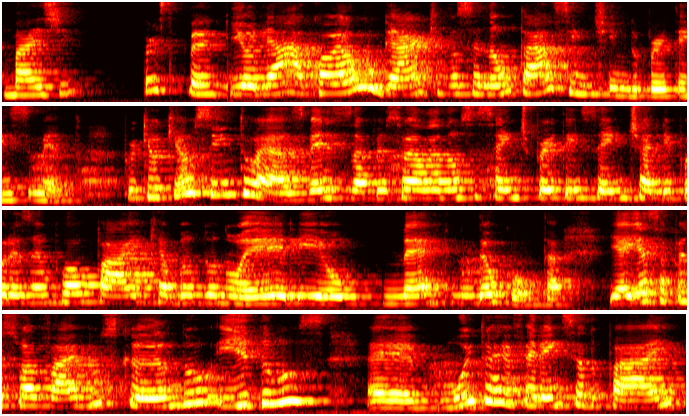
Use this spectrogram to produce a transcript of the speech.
Mas de perceber. E olhar qual é o lugar que você não tá sentindo pertencimento. Porque o que eu sinto é, às vezes, a pessoa ela não se sente pertencente ali, por exemplo, ao pai que abandonou ele ou, né, que não deu conta. E aí essa pessoa vai buscando ídolos, é, muita referência do pai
